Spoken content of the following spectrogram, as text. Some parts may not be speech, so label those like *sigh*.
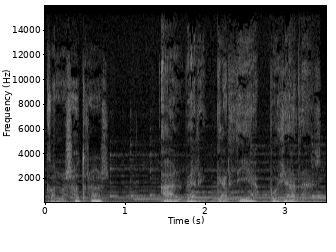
Con nosotros a Albert García Pujadas.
